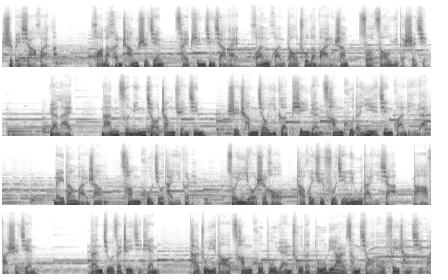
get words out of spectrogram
是被吓坏了，花了很长时间才平静下来，缓缓道出了晚上所遭遇的事情。原来，男子名叫张全金，是城郊一个偏远仓库的夜间管理员。每当晚上，仓库就他一个人，所以有时候他会去附近溜达一下，打发时间。但就在这几天，他注意到仓库不远处的独立二层小楼非常奇怪，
